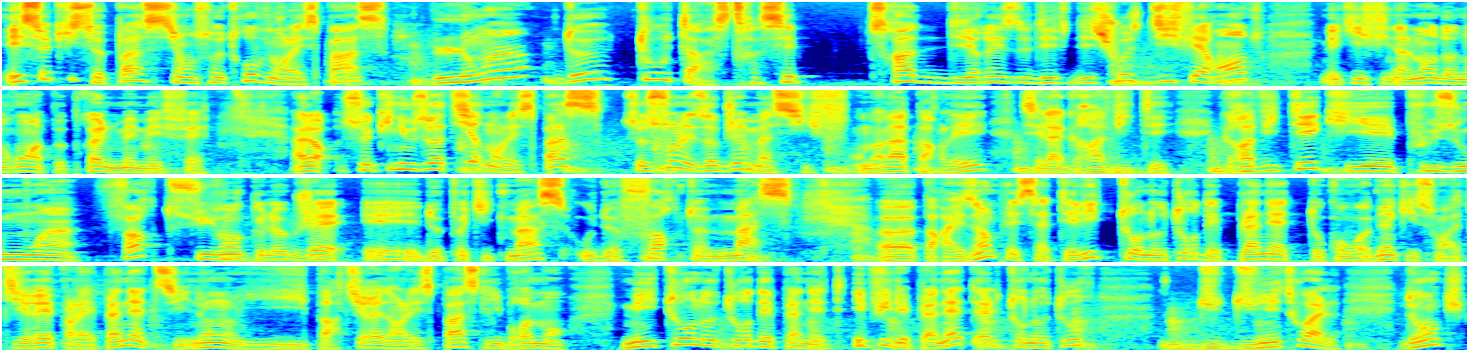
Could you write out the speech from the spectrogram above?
et ce qui se passe si on se trouve dans l'espace, loin de tout astre. C'est sera des, des, choses différentes, mais qui finalement donneront à peu près le même effet. Alors, ce qui nous attire dans l'espace, ce sont les objets massifs. On en a parlé, c'est la gravité. Gravité qui est plus ou moins suivant que l'objet est de petite masse ou de forte masse. Euh, par exemple, les satellites tournent autour des planètes, donc on voit bien qu'ils sont attirés par les planètes, sinon ils partiraient dans l'espace librement. Mais ils tournent autour des planètes. Et puis les planètes, elles tournent autour d'une étoile. Donc,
